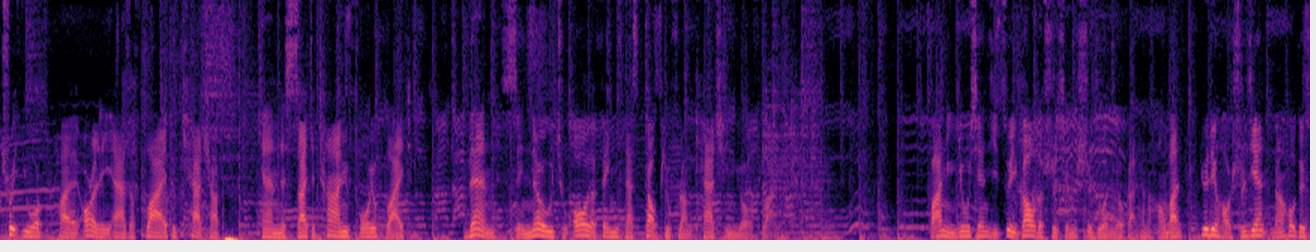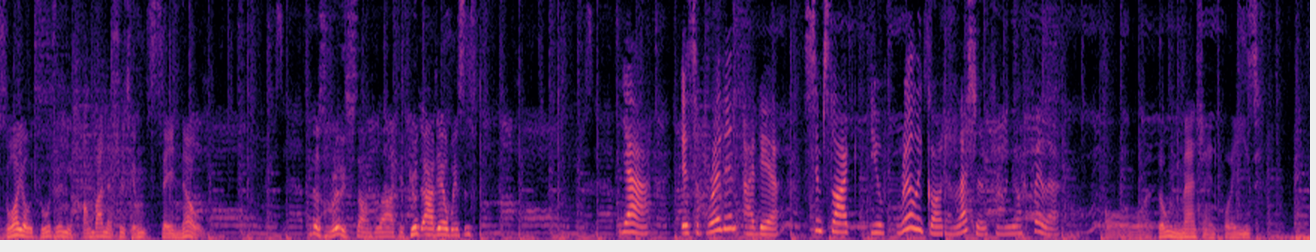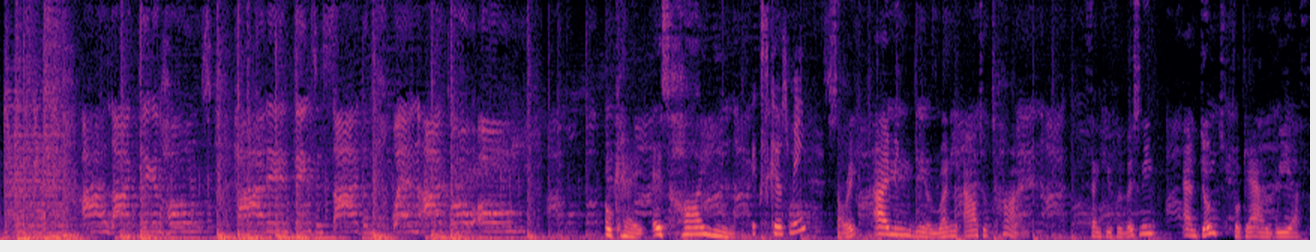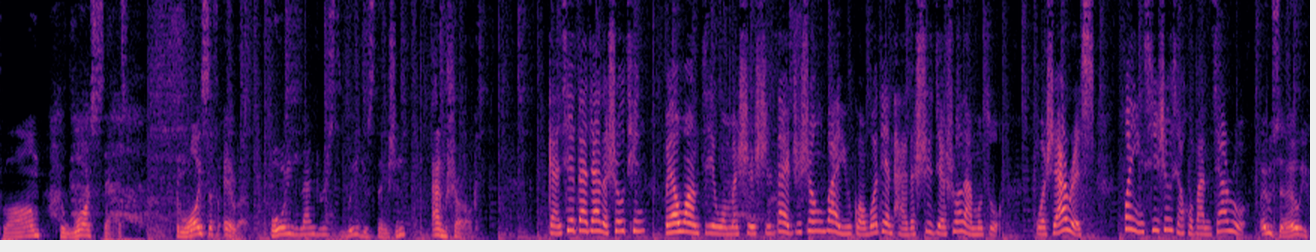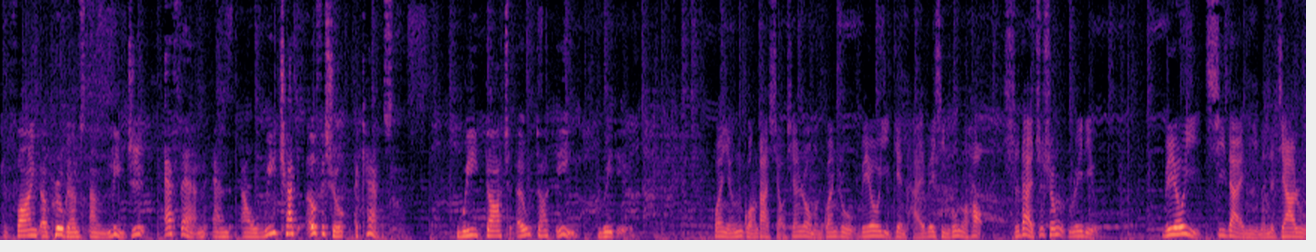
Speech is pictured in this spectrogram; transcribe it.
Treat your priority as a flight to catch up and set a time for your flight. Then say no to all the things that stop you from catching your flight. 把你优先级最高的事情视作你要赶上的航班，约定好时间，然后对所有阻止你航班的事情 say no。 This really sounds like a good idea, Vincent. Yeah, it's a brilliant idea. Seems like you've really got a lesson from your failure. Oh, don't mention it, please. Okay, it's high noon. Excuse me? Sorry, I mean we're running out of time. Thank you for listening, and don't forget we are from The World Says, the voice of Era, foreign language radio station. I'm Sherlock. 感谢大家的收听，不要忘记我们是时代之声外语广播电台的世界说栏目组，我是欢迎新生小伙伴的加入。 Also, you can find our programs on Lizhi FM and our WeChat official accounts. we.o.e radio. 欢迎广大小鲜肉们关注 VOE 电台微信公众号“时代之声 Radio”。VOE 期待你们的加入。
